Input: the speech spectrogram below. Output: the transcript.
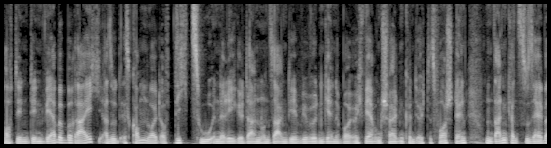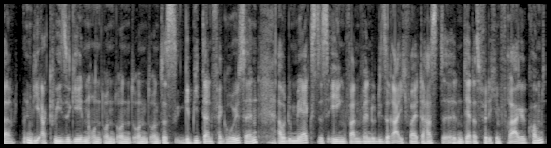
auch den, den Werbebereich. Also es kommen Leute auf dich zu in der Regel dann und sagen dir, wir würden gerne bei euch Werbung schalten, könnt ihr euch das vorstellen? Und dann kannst du selber in die Akquise gehen und, und, und, und, und das Gebiet dann vergrößern. Aber du merkst es irgendwann, wenn du diese Reichweite hast, äh, in der das für dich in Frage kommt.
